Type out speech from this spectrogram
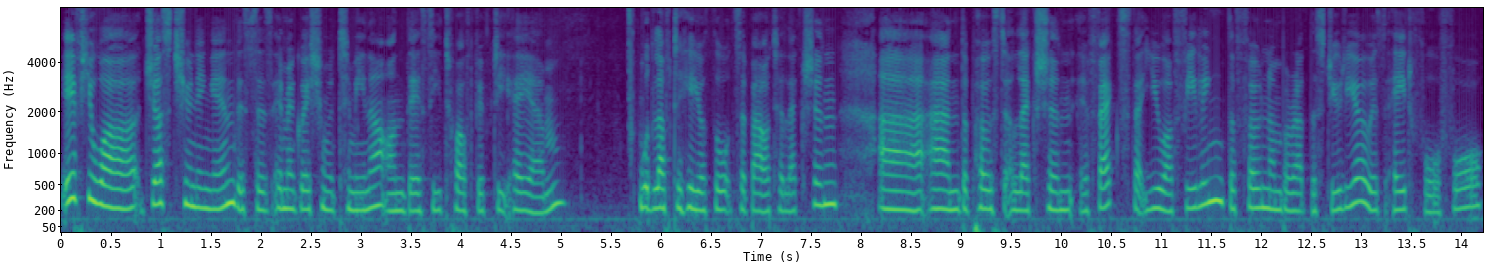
If you are just tuning in, this is Immigration with Tahmina on Desi 1250 AM. Would love to hear your thoughts about election uh, and the post election effects that you are feeling. The phone number at the studio is 844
